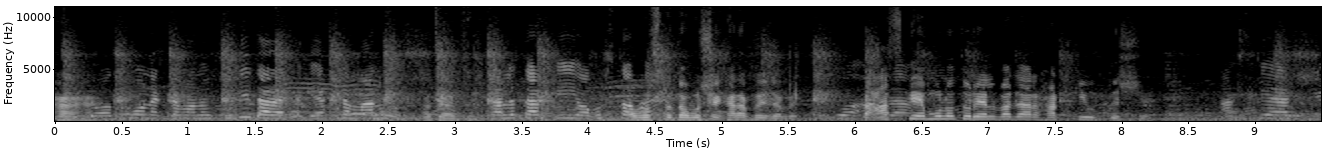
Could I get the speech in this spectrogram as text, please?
হ্যাঁ, হ্যাঁ। যতক্ষণ একটা মানুষ যদি দাঁড়ায় থাকে একটা মানুষ আচ্ছা আচ্ছা। তাহলে তার কি অবস্থা? অবস্থা তো অবশ্যই খারাপ হয়ে যাবে। তো আজকে মূলত রেলবাজার হাট কি উদ্দেশ্যে? আজকে আসছি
